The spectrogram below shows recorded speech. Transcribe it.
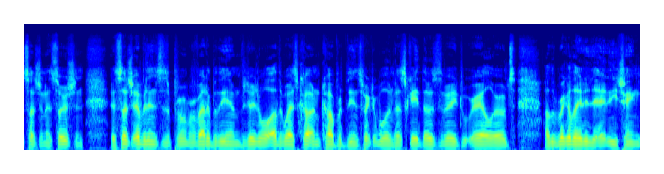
such an assertion. If such evidence is provided by the individual otherwise uncovered, the inspector will investigate those railroads of the regulated any chain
